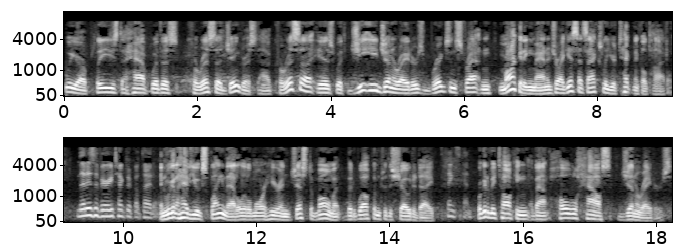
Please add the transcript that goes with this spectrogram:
We are pleased to have with us Carissa Gingras. Now, Carissa is with GE Generators, Briggs and Stratton Marketing Manager. I guess that's actually your technical title. That is a very technical title. And we're going to have you explain that a little more here in just a moment, but welcome to the show today. Thanks, Ken. We're going to be talking about whole house generators.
